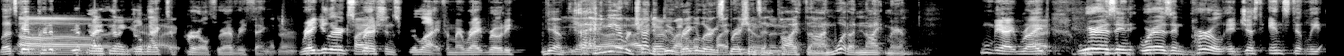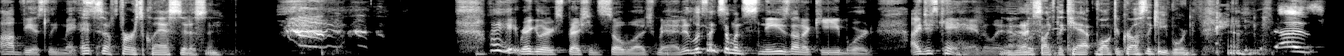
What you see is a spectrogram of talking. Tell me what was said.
Let's get rid of rid of Uh, Python and go back to I- Perl for everything. Regular expressions for life. Am I right, Brodie? Yeah, Yeah, have you ever I tried to don't do write a lot of regular Python, expressions no, in no, no, Python? no. What a nightmare. Yeah, right. whereas in whereas in Perl, it just instantly obviously makes It's a first class citizen. I hate regular expressions so much, man. It looks like someone sneezed on a keyboard. I just can't handle it. Yeah, it looks like the cat walked across the keyboard. it does.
